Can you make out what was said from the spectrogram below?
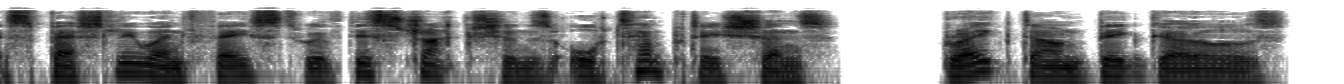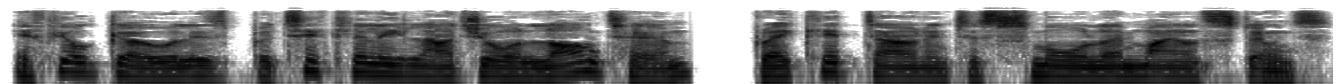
especially when faced with distractions or temptations. Break down big goals. If your goal is particularly large or long term, break it down into smaller milestones.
